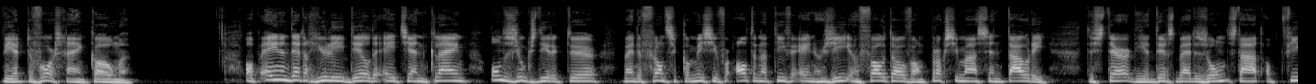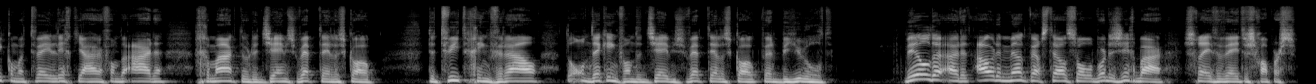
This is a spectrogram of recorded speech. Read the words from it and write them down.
weer tevoorschijn komen. Op 31 juli deelde Etienne Klein, onderzoeksdirecteur bij de Franse Commissie voor Alternatieve Energie, een foto van Proxima Centauri, de ster die het dichtst bij de zon staat op 4,2 lichtjaren van de aarde, gemaakt door de James Webb-telescoop. De tweet ging viraal, de ontdekking van de James Webb-telescoop werd bejubeld. Beelden uit het oude Melkwegstelsel worden zichtbaar, schreven wetenschappers.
